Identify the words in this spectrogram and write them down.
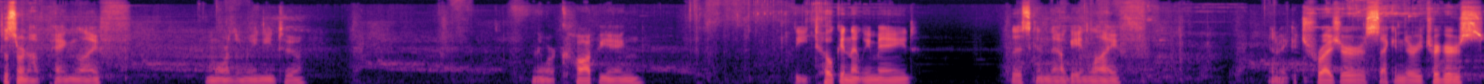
Just so we're not paying life more than we need to. And then we're copying the token that we made. This can now gain life. And make a treasure as secondary triggers.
